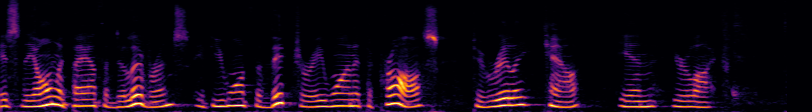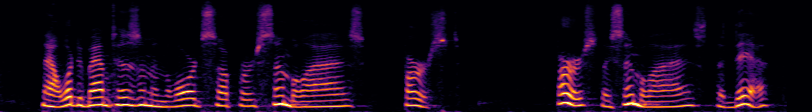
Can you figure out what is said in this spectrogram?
It's the only path of deliverance if you want the victory won at the cross to really count in your life. Now, what do baptism and the Lord's Supper symbolize first? First, they symbolize the death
